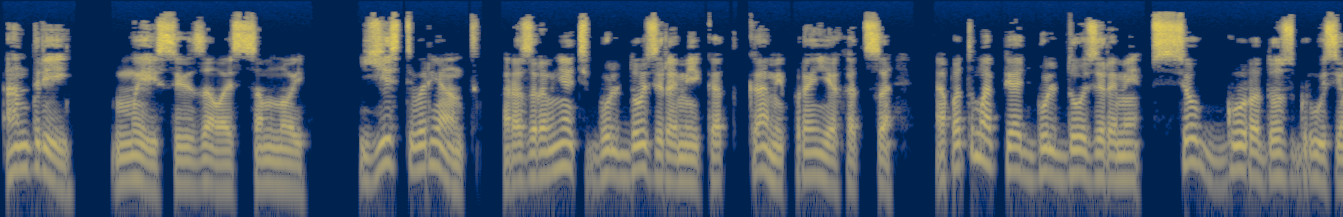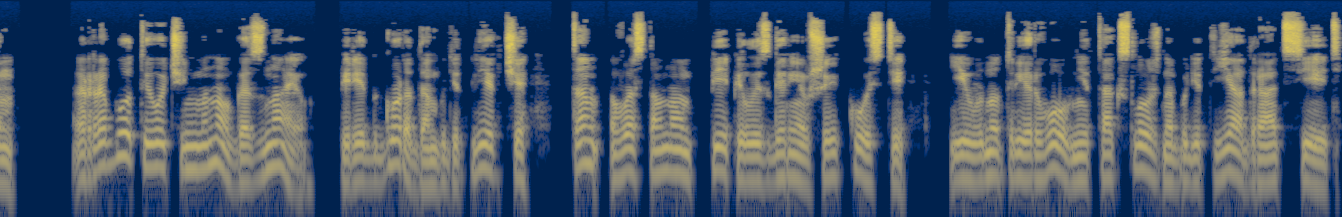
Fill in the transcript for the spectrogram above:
«Андрей», – Мэй связалась со мной, Есть вариант – разровнять бульдозерами и катками проехаться, а потом опять бульдозерами, все к городу сгрузим. Работы очень много, знаю. Перед городом будет легче, там в основном пепел и сгоревшие кости, и внутри рвов не так сложно будет ядра отсеять.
